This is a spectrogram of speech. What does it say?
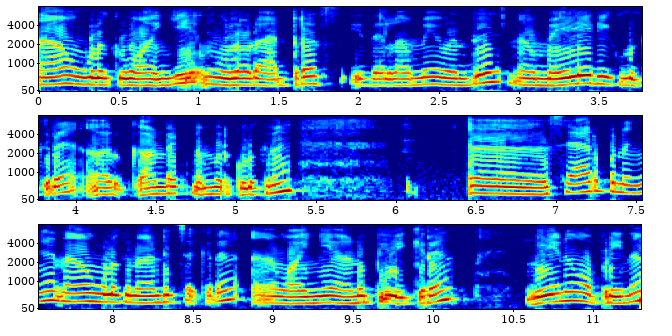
நான் உங்களுக்கு வாங்கி உங்களோட அட்ரஸ் இதெல்லாமே வந்து நான் மெயில் ஐடி கொடுக்குறேன். காண்டாக்ட் நம்பர் கொடுக்குறேன். ஷேர் பண்ணுங்கள் நான் உங்களுக்கு நாட்டு சக்கரை வாங்கி அனுப்பி வைக்கிறேன். வேணும் அப்படின்னா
